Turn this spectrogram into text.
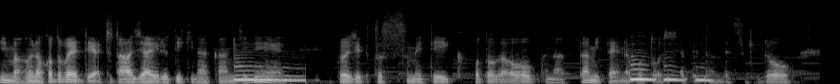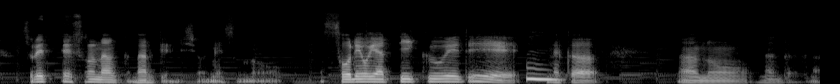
今風な言葉でちょっとアジャイル的な感じうんで、うん。プロジェクト進めていくことが多くなったみたいなことをおっしゃってたんですけど、それってそのなんかなんて言うんでしょうね。そのそれをやっていく上で、うん。なんかあの、なんだろうな。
